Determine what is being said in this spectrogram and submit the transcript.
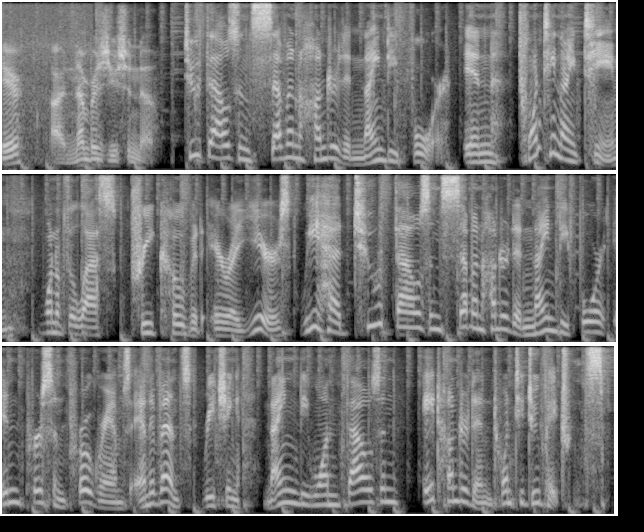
Here are numbers you should know. 2,794. In 2019, one of the last pre COVID era years, we had 2,794 in person programs and events reaching 91,822 patrons.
